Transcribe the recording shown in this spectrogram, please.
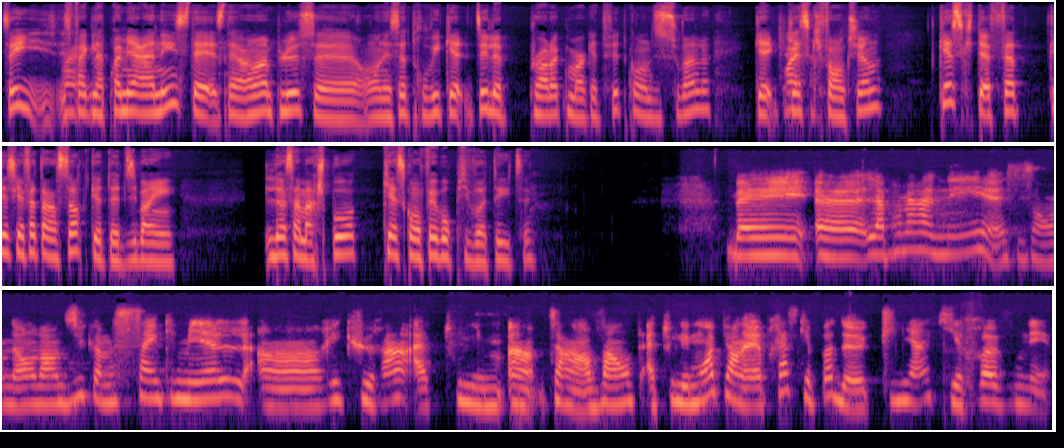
Tu sais, fait que la première année, c'était vraiment plus, euh, on essaie de trouver, tu sais, le product market fit qu'on dit souvent, qu'est-ce qui fonctionne. Qu'est-ce qui a fait en sorte que tu as dit, ben là, ça marche pas, qu'est-ce qu'on fait pour pivoter, tu sais? Bien, euh, la première année, euh, on a vendu comme 5000 en récurrent à tous les en, en vente à tous les mois, puis on avait presque pas de clients qui revenaient.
